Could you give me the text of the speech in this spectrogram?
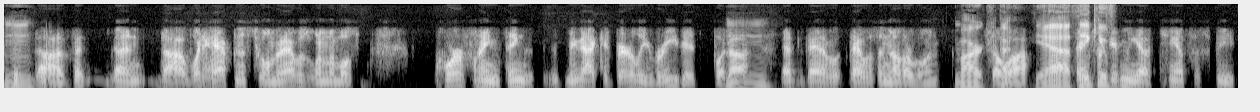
mm. uh, that, and uh, what happens to him. And that was one of the most horrifying thing. I mean, I could barely read it, but uh, mm. that that that was another one. Mark, so uh, yeah, thank you for giving me a chance to speak.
